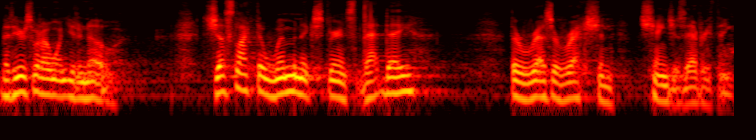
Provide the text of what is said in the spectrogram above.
But here's what I want you to know just like the women experienced that day, the resurrection changes everything.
